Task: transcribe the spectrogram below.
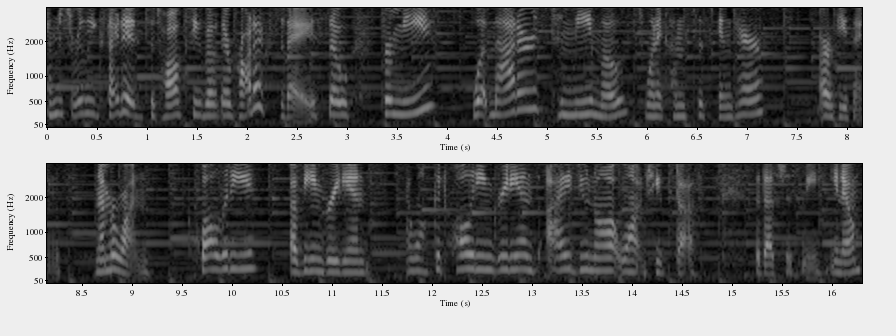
I'm just really excited to talk to you about their products today. So for me, what matters to me most when it comes to skincare are a few things. Number one, quality of the ingredients. I want good quality ingredients. I do not want cheap stuff, but that's just me, you know?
